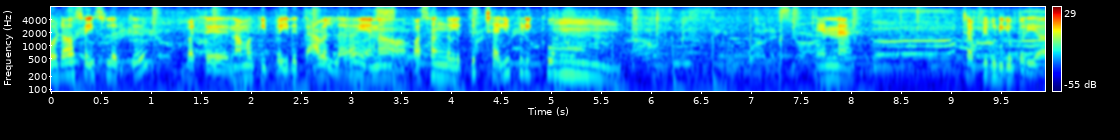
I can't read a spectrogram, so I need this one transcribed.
படா சைஸில் இருக்குது பட்டு நமக்கு இப்போ இது தேவையில்ல. ஏன்னா பசங்களுக்கு சளி பிடிக்கும். என்ன? சப்பி குடிக்க போறியா?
